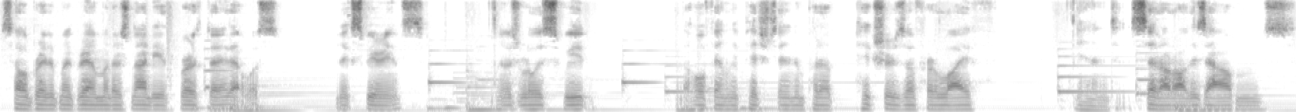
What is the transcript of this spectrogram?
Celebrated my grandmother's 90th birthday. That was an experience. It was really sweet. The whole family pitched in and put up pictures of her life and set out all these albums.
